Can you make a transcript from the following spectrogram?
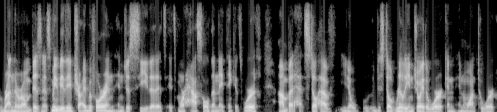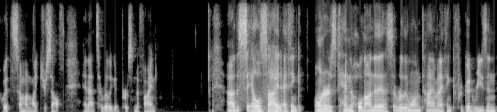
run their own business. Maybe they've tried before and, and just see that it's it's more hassle than they think it's worth um, but ha- still have you know still really enjoy the work and, and want to work with someone like yourself and that's a really good person to find. Uh, the sales side, I think owners tend to hold on to this a really long time, and I think for good reason.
